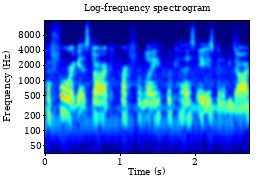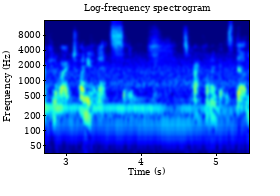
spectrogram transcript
before it gets dark, preferably, because it is going to be dark in about 20 minutes. So let's crack on and get this done.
